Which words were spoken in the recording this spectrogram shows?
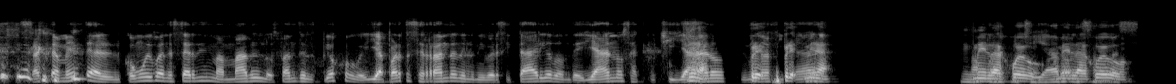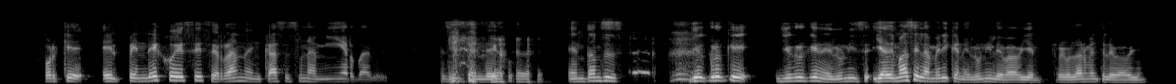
Exactamente, al cómo iban a estar de inmamables los fans del Piojo, güey. Y aparte cerrando en el universitario, donde ya nos acuchillaron. Mira, mira me la juego, me la juego. Porque el pendejo ese cerrando en casa es una mierda, güey. Es un pendejo. Entonces, yo creo que, yo creo que en el Uni, y además el América en el Uni le va bien, regularmente le va bien.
